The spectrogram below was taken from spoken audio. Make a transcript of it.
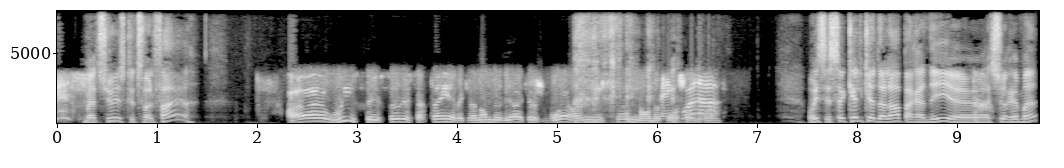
Mathieu, est-ce que tu vas le faire? Euh, oui, c'est sûr et certain. Avec le nombre de bières que je bois, en une semaine, on a Ben trois voilà. Oui, c'est ça, quelques dollars par année, euh, assurément.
